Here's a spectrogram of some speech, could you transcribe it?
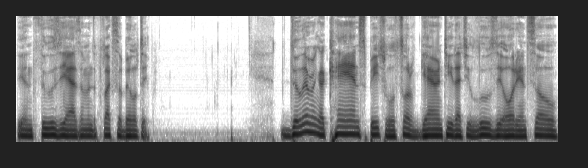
the enthusiasm, and the flexibility. Delivering a canned speech will sort of guarantee that you lose the audience. So,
